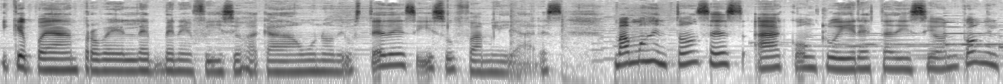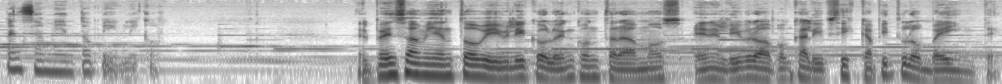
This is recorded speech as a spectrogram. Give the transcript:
y que puedan proveerles beneficios a cada uno de ustedes y sus familiares. Vamos entonces a concluir esta edición con el pensamiento bíblico. El pensamiento bíblico lo encontramos en el libro Apocalipsis capítulo 20.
